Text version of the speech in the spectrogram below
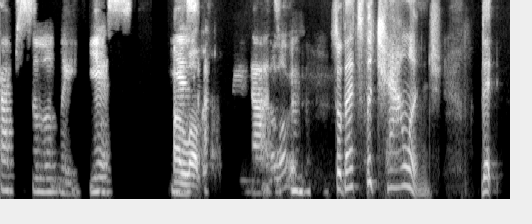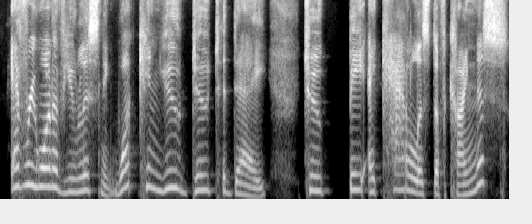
Absolutely. Yes. I love it. I, I love it. Mm-hmm. So that's the challenge that every one of you listening, what can you do today to be a catalyst of kindness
